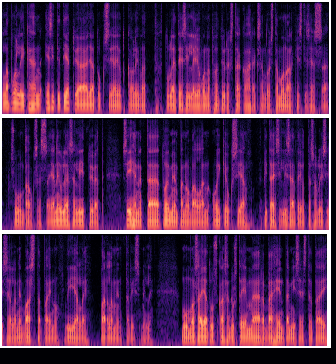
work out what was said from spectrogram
Lapuan liikehän esitti tiettyjä ajatuksia, jotka olivat tulleet esille jo vuonna 1918 monarkistisessa suuntauksessa, ja ne yleensä liittyivät siihen, että toimeenpanovallan oikeuksia pitäisi lisätä, jotta se olisi sellainen vastapaino liialle parlamentarismille. Muun muassa ajatus kansanedustajien määrän vähentämisestä tai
